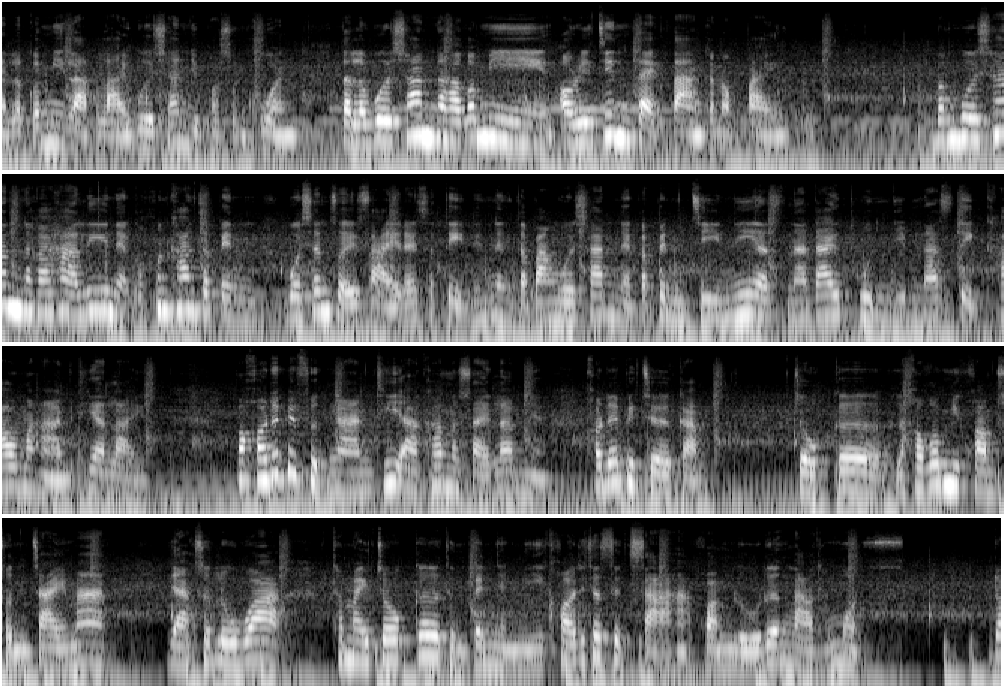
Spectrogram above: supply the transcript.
นๆ แล้วก็มีหลากหลายเวอร์ชันอยู่พอสมควร แต่ละเวอร์ชันนะคะก็มีออริจินแตกต่างกันออกไป บางเวอร์ชันนะคะฮาร์ลีเนี่ยก็ค่อนข้างจะเป็นเวอร์ชันสวยใสไร้สตินิดนึง แต่บางเวอร์ชันเนี่ยก็เป็นจีเนียสนะได้ทุนยิมนาสติกเข้ามหาวิทยาลัยพอเขาได้ไปฝึกงานที่อาคามาไซลัมเนี่ยเขาได้ไปเจอกับโจ๊กเกอร์แล้วเขาก็มีความสนใจมาก อยากจะรู้ว่าทำไมโจ๊กเกอร์ถึงเป็นอย่างนี้ คอยที่จะศึกษาหาความรู้เรื่องราวทั้งหมด ด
